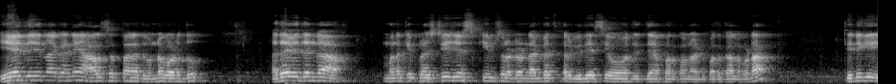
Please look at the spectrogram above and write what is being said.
ఏదైనా కానీ ఆలస్యత్వం అనేది ఉండకూడదు. అదేవిధంగా మనకి ప్రెస్టీజియస్ స్కీమ్స్ ఉన్నటువంటి అంబేద్కర్ విదేశీ విద్యా పథకం లాంటి పథకాలను కూడా తిరిగి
